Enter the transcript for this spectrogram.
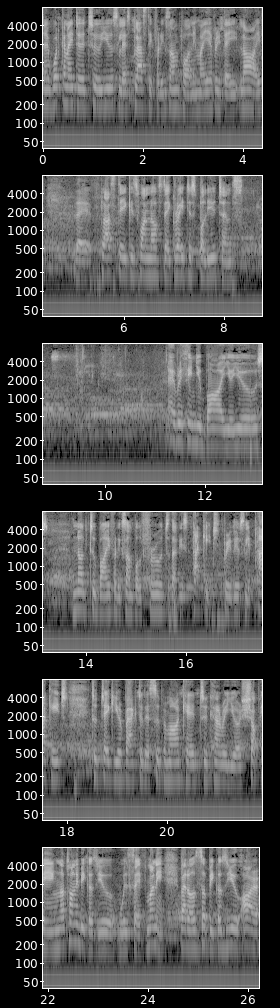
And what can I do to use less plastic, for example, in my everyday life? The plastic is one of the greatest pollutants. Everything you buy, you use not to buy, for example, fruit that is packaged, previously packaged, to take your bag to the supermarket, to carry your shopping, not only because you will save money, but also because you are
